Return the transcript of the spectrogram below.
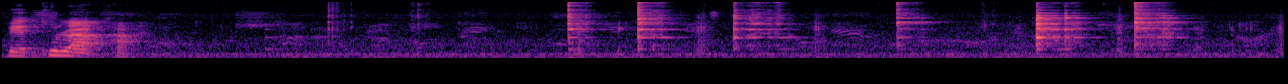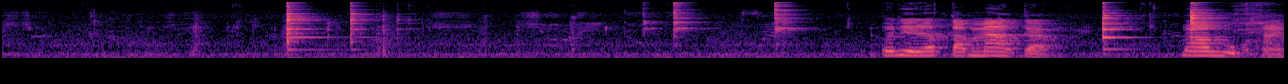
เป็ดธุระค่ะ ดีแล้วกลับมากกับมาเอาลูกหาย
